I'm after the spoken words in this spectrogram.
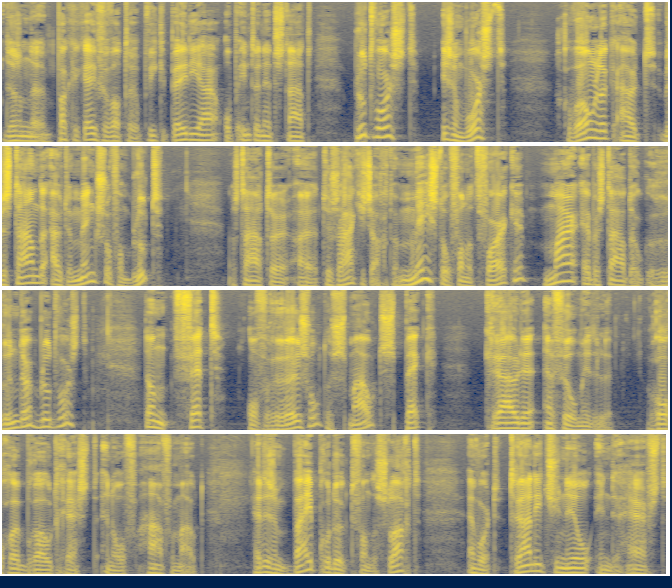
Dan uh, pak ik even wat er op Wikipedia op internet staat. Bloedworst is een worst, gewoonlijk uit, bestaande uit een mengsel van bloed, dan staat er uh, tussen haakjes achter meestal van het varken, maar er bestaat ook runderbloedworst. Dan vet of reuzel, dus smout, spek, kruiden en vulmiddelen. Rogge, brood, gerst en of havermout. Het is een bijproduct van de slacht en wordt traditioneel in de herfst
